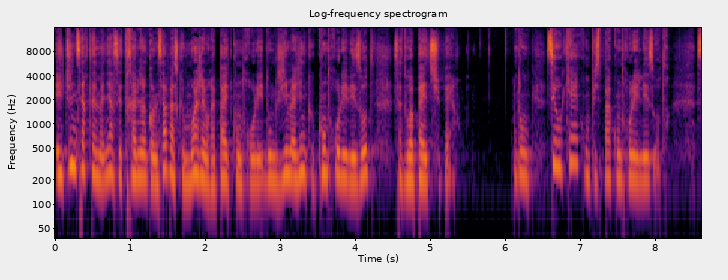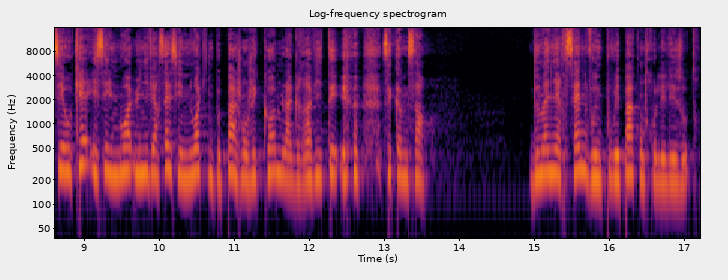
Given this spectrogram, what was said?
et d'une certaine manière, c'est très bien comme ça, parce que moi, j'aimerais pas être contrôlé. Donc j'imagine que contrôler les autres, ça doit pas être super. Donc c'est ok qu'on puisse pas contrôler les autres. C'est ok et c'est une loi universelle, c'est une loi qui ne peut pas changer comme la gravité. c'est comme ça. De manière saine, vous ne pouvez pas contrôler les autres.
